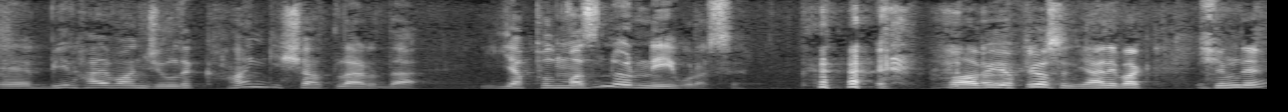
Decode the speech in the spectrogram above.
E, bir hayvancılık hangi şartlarda yapılmazın örneği burası. Abi yapıyorsun. Yani bak şimdi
